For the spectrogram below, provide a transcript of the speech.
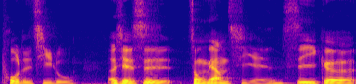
破的记录，而且是中量级，是一个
